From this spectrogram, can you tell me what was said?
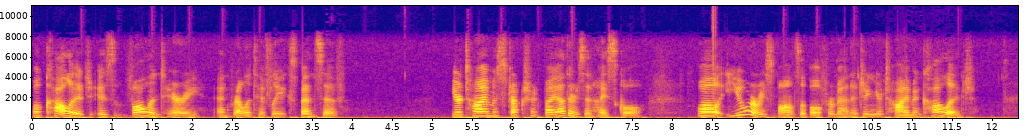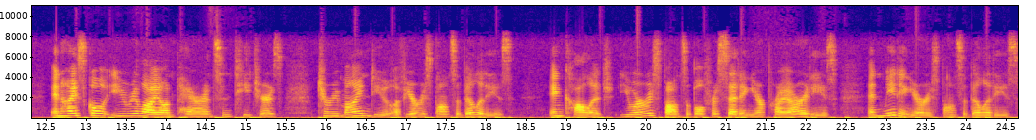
while college is voluntary and relatively expensive. Your time is structured by others in high school, while you are responsible for managing your time in college. In high school, you rely on parents and teachers to remind you of your responsibilities. In college, you are responsible for setting your priorities and meeting your responsibilities.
